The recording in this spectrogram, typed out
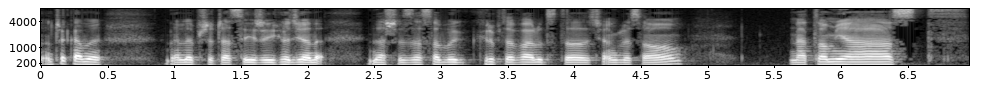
No, czekamy na lepsze czasy. Jeżeli chodzi o nasze zasoby kryptowalut, to ciągle są. Natomiast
